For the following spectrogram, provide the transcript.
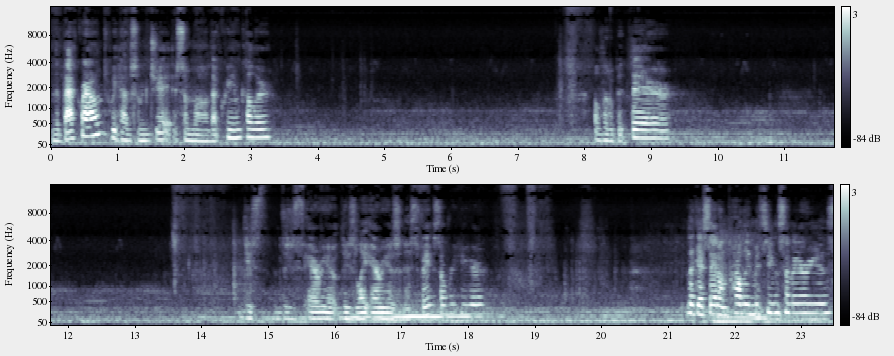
In the background, we have some J, some uh, that cream color. A little bit there. These these area these light areas in his face over here. Like I said, I'm probably missing some areas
